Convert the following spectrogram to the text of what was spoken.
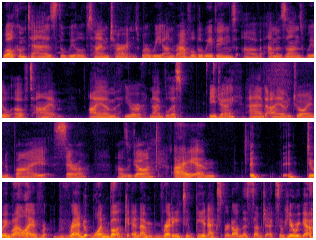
Welcome to As the Wheel of Time Turns, where we unravel the weavings of Amazon's Wheel of Time. I am your Bliss, BJ, and I am joined by Sarah. How's it going? I am uh, doing well. I've read one book and I'm ready to be an expert on this subject. So here we go.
